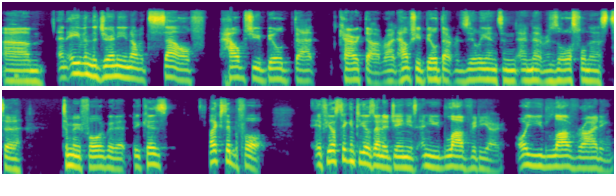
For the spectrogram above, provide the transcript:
um, and even the journey in of itself helps you build that character. Right. Helps you build that resilience and and that resourcefulness to to move forward with it. Because, like I said before, if you're sticking to your zone of genius and you love video or you love writing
